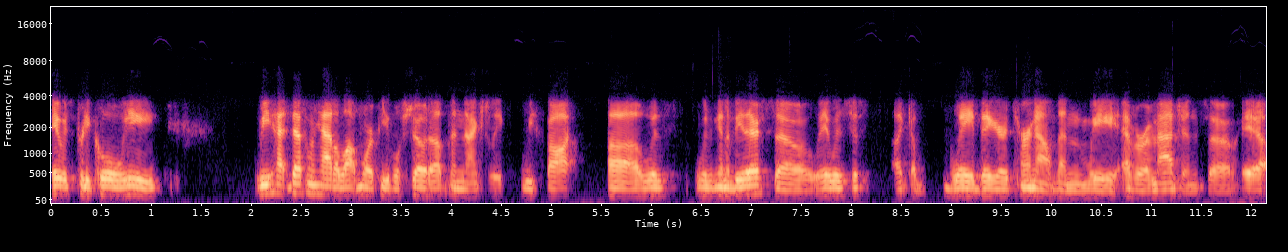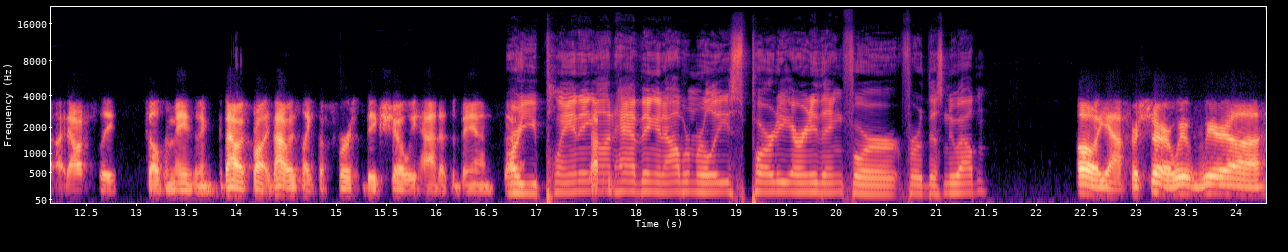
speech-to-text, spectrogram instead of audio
it was pretty cool. We we had definitely had a lot more people showed up than actually we thought uh, was was going to be there. So it was just like a way bigger turnout than we ever imagined. So it, it honestly felt amazing. That was probably that was like the first big show we had as a band. So. Are you planning That- on having an album release party or anything for for this new album? Oh yeah, for sure. We're we're uh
